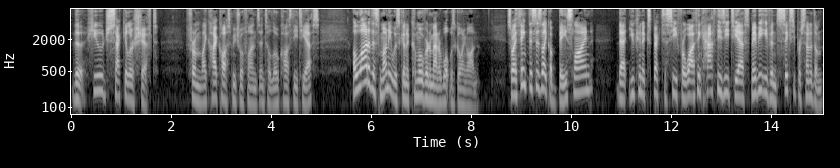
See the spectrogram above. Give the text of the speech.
the huge secular shift from like high cost mutual funds into low cost ETFs. A lot of this money was going to come over no matter what was going on. So I think this is like a baseline that you can expect to see for a while. I think half these ETFs, maybe even 60% of them,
